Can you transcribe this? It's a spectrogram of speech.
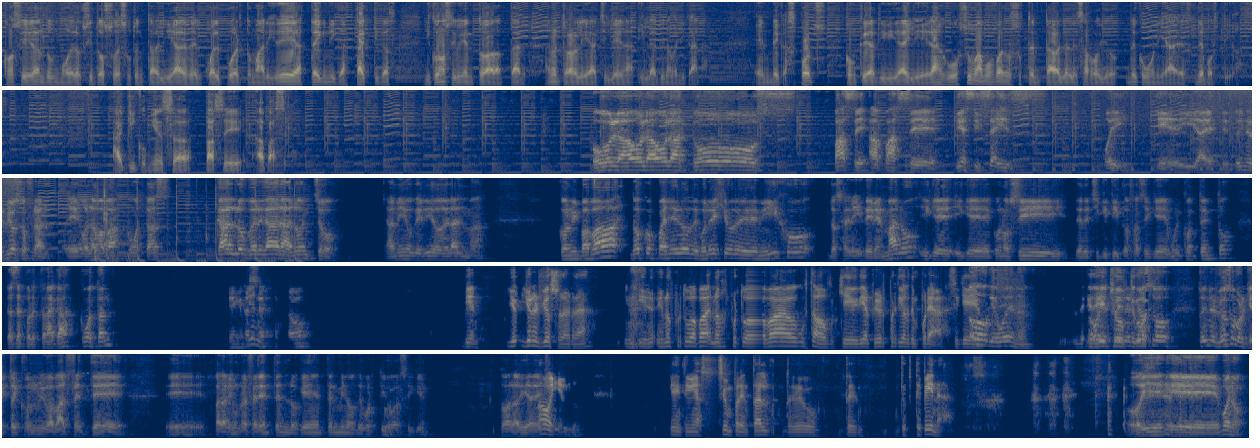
considerando un modelo exitoso de sustentabilidad desde el cual poder tomar ideas, técnicas, tácticas y conocimiento a adaptar a nuestra realidad chilena y latinoamericana. En Beca Sports, con creatividad y liderazgo, sumamos valor sustentable al desarrollo de comunidades deportivas. Aquí comienza Pase a Pase. Hola, hola, hola a todos. Pase a Pase 16. Hoy Qué día este. Estoy nervioso, Fran. Eh, hola, papá, ¿cómo estás? Carlos Vergara, Loncho, amigo querido del alma. Con mi papá, dos compañeros de colegio de mi hijo, de, de mi hermano, y que, que conocí desde chiquititos. Así que muy contento. Gracias por estar acá. ¿Cómo están? Bien, gracias. Bien. Yo, nervioso, la verdad. Y, no es por tu papá, no es por tu papá, Gustavo, porque hoy día el primer partido de la temporada. Así que. Oh, qué estoy, nervioso, porque estoy con mi papá al frente, eh, para mí un referente en lo que es en términos deportivos, así que toda la vida. De no, intimidación parental, te, te, pena. Oye, eh, bueno,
